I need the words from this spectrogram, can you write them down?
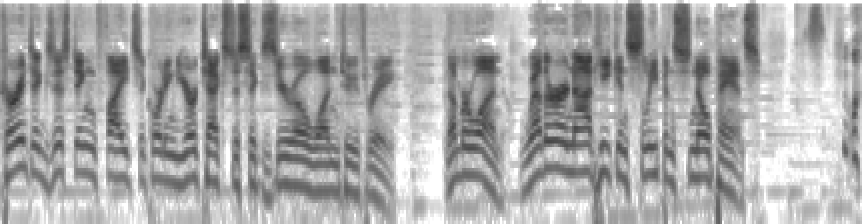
Current existing fights, according to your text, to 60123. Number one, whether or not he can sleep in snow pants. What?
